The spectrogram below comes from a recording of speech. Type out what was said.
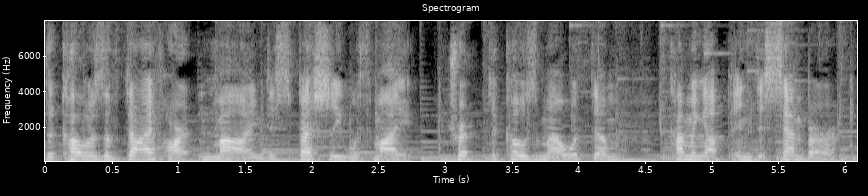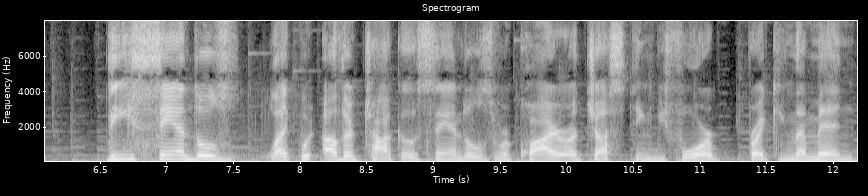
the colors of Diveheart in mind, especially with my trip to Cozumel with them coming up in December. These sandals, like with other Chaco sandals, require adjusting before breaking them in.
